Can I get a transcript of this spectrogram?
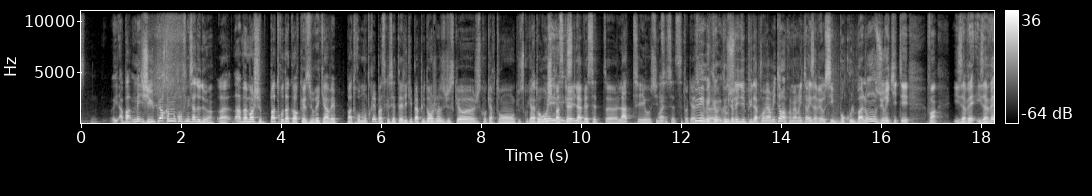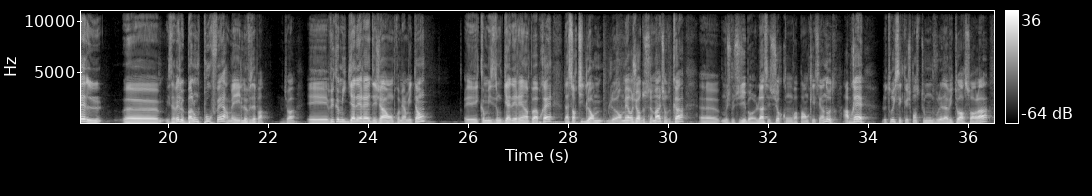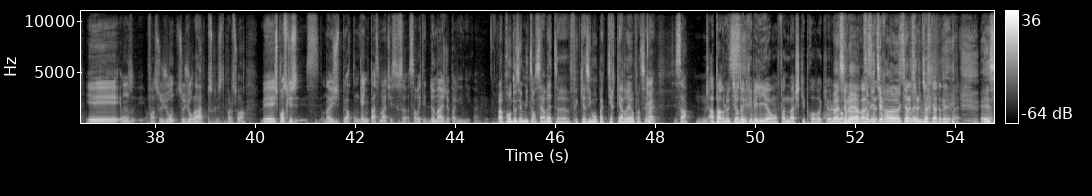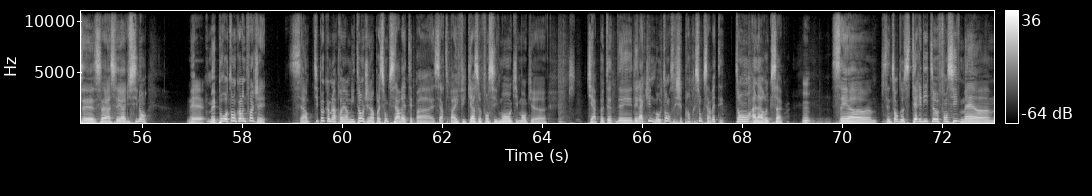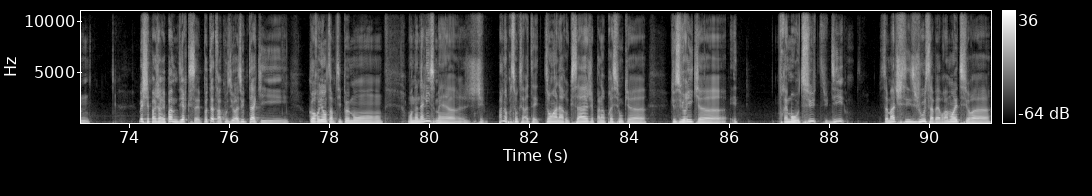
à part- mais j'ai eu peur quand même qu'on finisse à 2-2. hein. Ouais. Ah bah moi je suis pas trop d'accord que Zurich avait pas trop montré parce que c'était l'équipe la plus dangereuse jusqu'au carton jusqu'au carton Euh, rouge parce qu'il avait cette euh, latte et aussi Ouais. cette, cette occasion Oui, mais de, comme, de comme je Zurich. dis depuis la première mi-temps, la première mi-temps, ils avaient aussi beaucoup le ballon. Zurich était. Enfin, ils avaient, ils avaient, le, euh, ils avaient le ballon pour faire, mais ils le faisaient pas. Tu vois Et vu comme ils galéraient déjà en première mi-temps, et comme ils ont galéré un peu après, la sortie de leur, leur meilleur joueur de ce match, en tout cas, euh, moi je me suis dit, bon, là c'est sûr qu'on va pas encaisser un autre. Après. Le truc, c'est que je pense que tout le monde voulait la victoire ce soir-là. Et on, enfin, ce jour- ce jour-là, parce que c'était pas le soir. Mais je pense que c'est- on avait juste peur qu'on gagne pas ce match. Et ça, ça aurait été dommage de pas le gagner quand même. Après, en deuxième mi-temps, Servette euh, fait quasiment pas de tir cadré. Enfin, c'est Ouais, c'est ça. À part le tir de Crivelli en fin de match qui provoque euh, le Ouais, c'est corner. le euh, premier c'est- tir euh, C'est le cadré seul tir cadré. ouais. Et c'est c'est assez hallucinant. Mais Mais, mais pour autant, encore une fois, j'ai. C'est un petit peu comme la première mi-temps. J'ai l'impression que Servette est pas, certes, pas efficace offensivement, qu'il manque, euh, qui- qui a peut-être des, des lacunes, mais autant, j'ai pas l'impression que Servette est tant à la rue que ça. Mm. C'est euh, une sorte de stérilité offensive, mais euh, mais je sais pas, j'arrive pas à me dire que c'est peut-être à cause du résultat qui qu'oriente un petit peu mon mon analyse, mais euh, j'ai pas l'impression que Servette est tant à la rue que ça. J'ai pas l'impression que que Zurich euh, est vraiment au-dessus. Tu te dis, ce match, s'il se joue, ça va vraiment être sur, euh,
